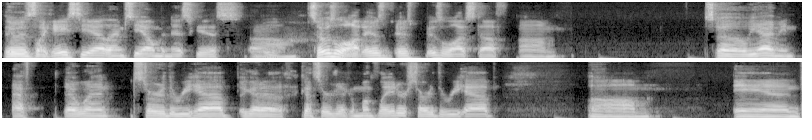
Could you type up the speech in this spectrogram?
it was like ACL, MCL, meniscus. Um, so it was a lot. It was it was it was a lot of stuff. Um, so yeah, I mean, after I went started the rehab. I got a got surgery like a month later. Started the rehab. Um, and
